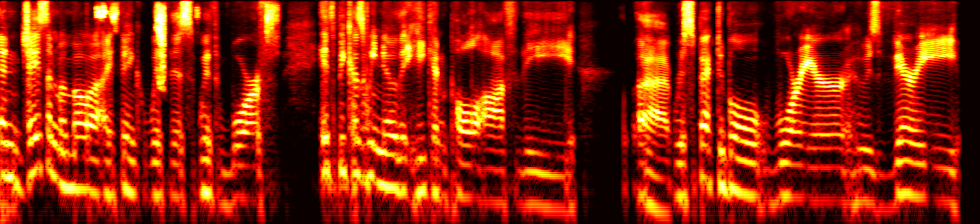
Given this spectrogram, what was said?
and Jason Momoa, I think with this with Worf, it's because we know that he can pull off the uh, respectable warrior who's very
